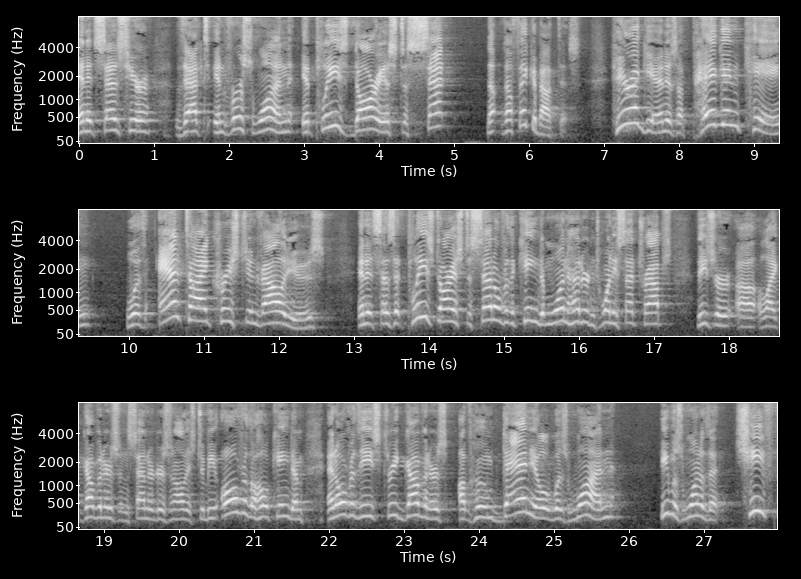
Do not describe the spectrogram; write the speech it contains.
And it says here that in verse 1, it pleased Darius to set. Now, now think about this. Here again is a pagan king with anti Christian values, and it says it pleased Darius to set over the kingdom 120 satraps these are uh, like governors and senators and all these, to be over the whole kingdom and over these three governors, of whom Daniel was one. He was one of the chief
